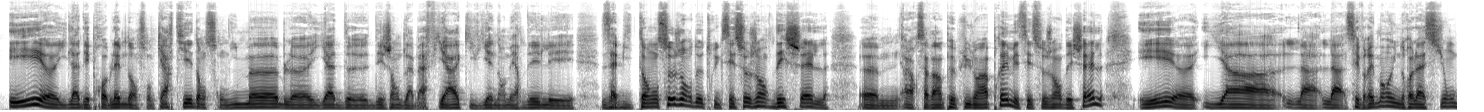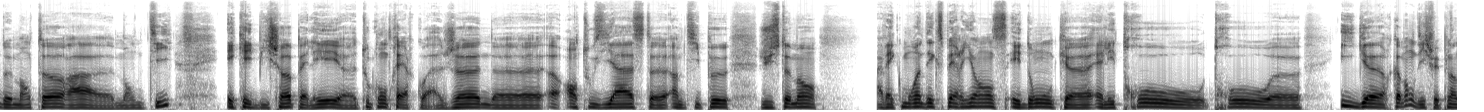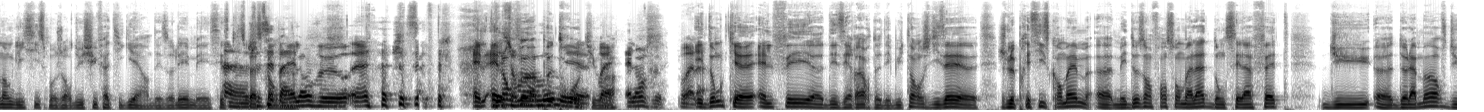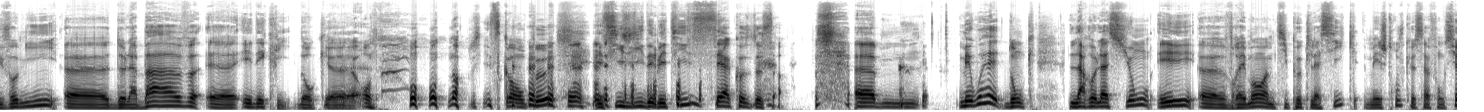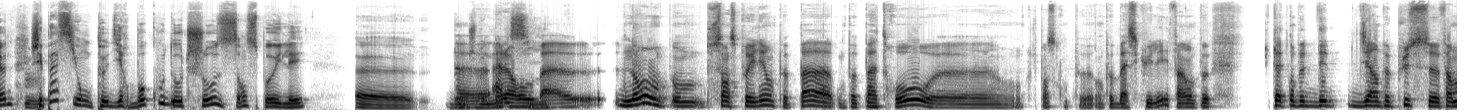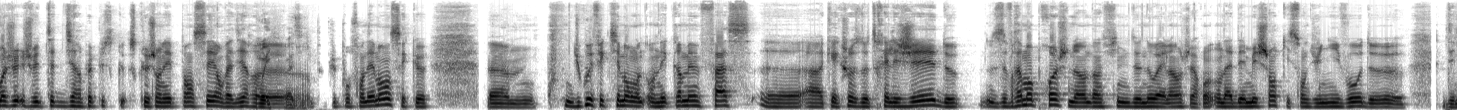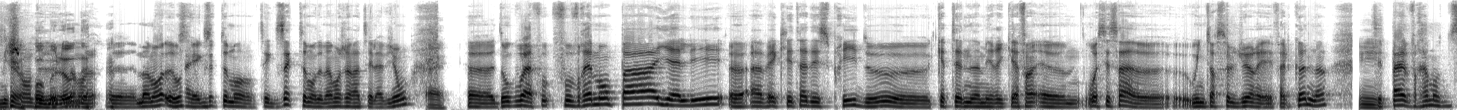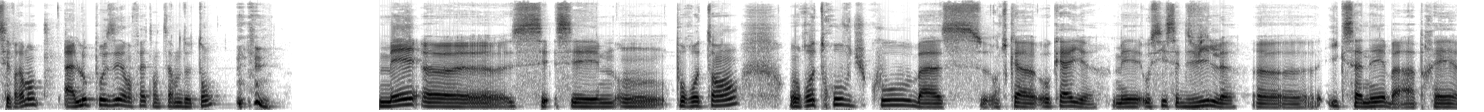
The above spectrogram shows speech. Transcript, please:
Et euh, il a des problèmes dans son quartier, dans son immeuble. Il y a de, des gens de la mafia qui viennent emmerder les habitants, ce genre de truc. C'est ce genre d'échelle. Euh, alors ça va un peu plus loin après, mais c'est ce genre d'échelle. Et euh, il y a la, la c'est vraiment une relation de mentor à Monty. Et Kate Bishop, elle est tout le contraire, quoi. Jeune, enthousiaste, un petit peu justement avec moins d'expérience et donc elle est trop trop eager. Comment on dit? Je fais plein d'anglicismes aujourd'hui. Je suis fatigué, hein, désolé, mais c'est ce qui Euh, se je passe. sais en pas, elle en veut. je sais pas. Elle, elle en veut un peu trop, tu ouais, vois. Elle en veut. Voilà. Et donc, euh, elle fait euh, des erreurs de débutant. Je disais, euh, je le précise quand même, euh, mes deux enfants sont malades, donc c'est la fête du euh, de la morve, du vomi, euh, de la bave euh, et des cris. Donc, euh, on, on enregistre quand on peut. Et si je dis des bêtises, c'est à cause de ça. Euh, mais ouais, donc la relation est euh, vraiment un petit peu classique, mais je trouve que ça fonctionne. Mm. Je sais pas si on peut dire beaucoup d'autres choses sans spoiler. Euh, donc je me Euh, demande alors, si- bah, euh, non, on- on- sans spoiler, on peut pas, on peut pas trop. euh, je pense qu'on peut, on peut basculer. Enfin, on peut. Peut-être qu'on peut dire un peu plus. euh, Enfin, moi, je, vais peut-être dire un peu plus que ce que j'en ai pensé. On va dire Oui, euh, un peu plus profondément. C'est que, euh, du coup, effectivement, on, on est quand même face à quelque chose de très léger, de vraiment proche d'un film de Noël. Hein. Genre, on, on a des méchants qui sont du niveau de des méchants de Home Alone. Maman, euh, Maman- euh, ouais, exactement. C'est exactement de Maman j'ai raté l'avion. Ouais. Euh, donc voilà, faut, faut vraiment pas y aller euh, avec l'état d'esprit de euh, Captain America. Enfin, ouais, c'est ça, Winter Soldier et Falcon là. Mm. C'est pas vraiment, c'est vraiment à l'opposé en fait en termes de ton. Mais c'est, pour autant, on retrouve du coup, bah, ce- en tout cas Hawkeye, mais aussi cette ville X années bah, après,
